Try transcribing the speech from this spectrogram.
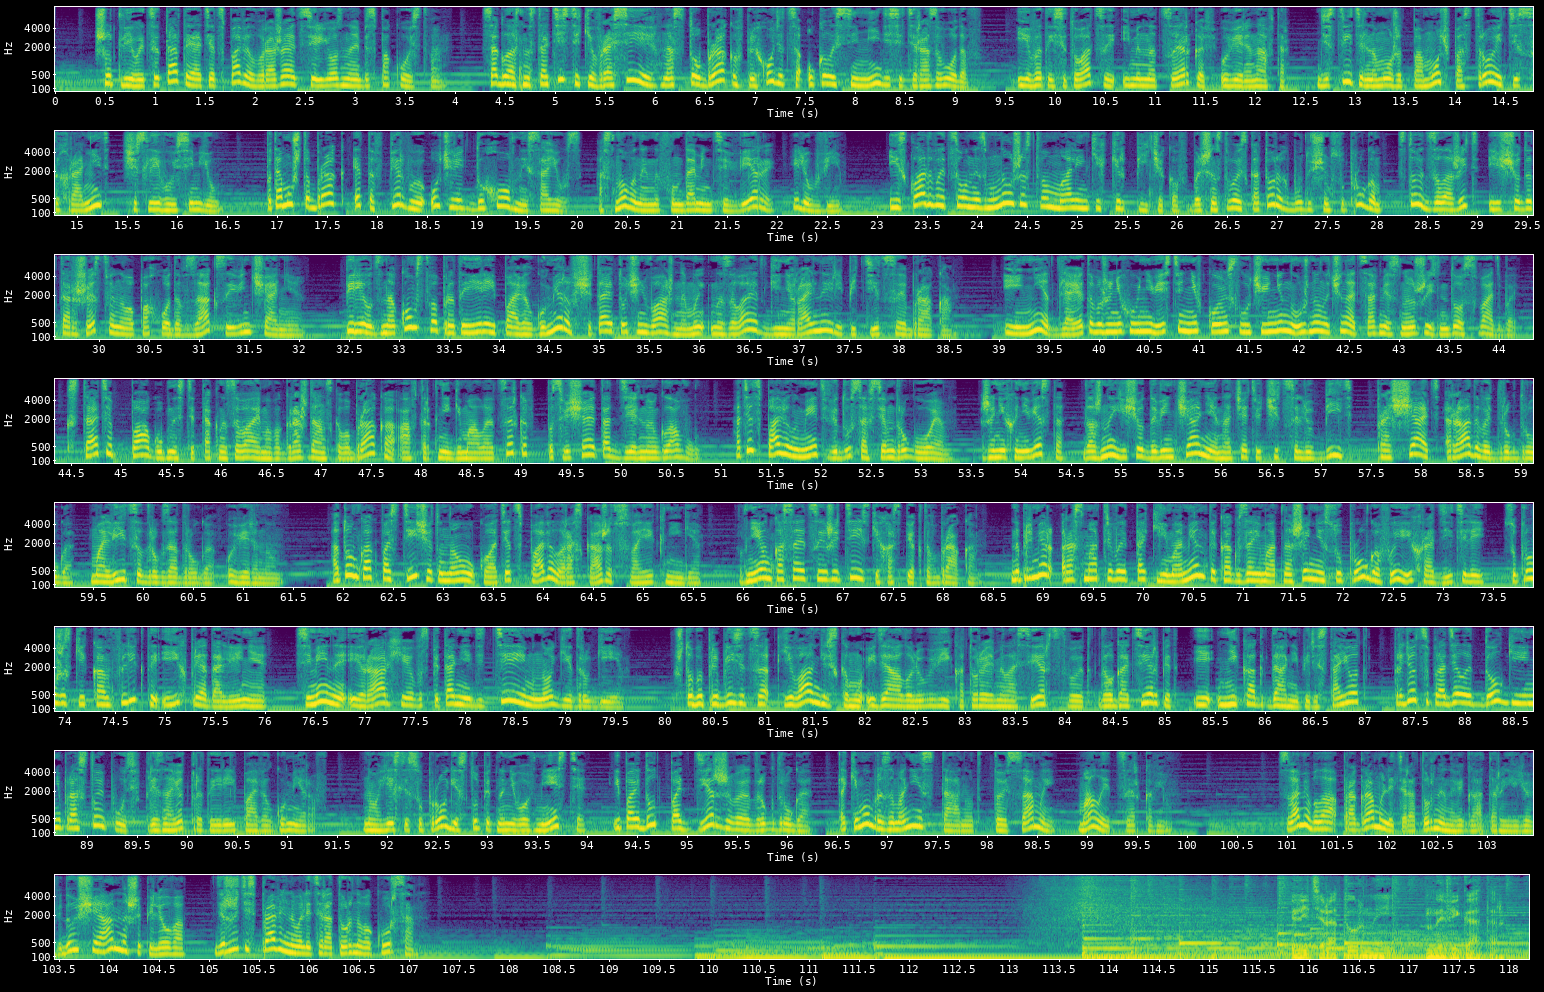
Шутливой цитатой отец Павел выражает серьезное беспокойство. Согласно статистике, в России на 100 браков приходится около 70 разводов. И в этой ситуации именно церковь, уверен автор, действительно может помочь построить и сохранить счастливую семью. Потому что брак – это в первую очередь духовный союз, основанный на фундаменте веры и любви. И складывается он из множества маленьких кирпичиков, большинство из которых будущим супругам стоит заложить еще до торжественного похода в ЗАГС и венчания. Период знакомства протеерей Павел Гумеров считает очень важным и называет генеральной репетицией брака. И нет, для этого жениху и невесте ни в коем случае не нужно начинать совместную жизнь до свадьбы. Кстати, пагубности так называемого гражданского брака автор книги «Малая церковь» посвящает отдельную главу. Отец Павел имеет в виду совсем другое. Жених и невеста должны еще до венчания начать учиться любить, прощать, радовать друг друга, молиться друг за друга, уверен он. О том, как постичь эту науку, отец Павел расскажет в своей книге. В ней он касается и житейских аспектов брака. Например, рассматривает такие моменты, как взаимоотношения супругов и их родителей, супружеские конфликты и их преодоление, семейная иерархия, воспитание детей и многие другие – чтобы приблизиться к евангельскому идеалу любви, которая милосердствует, долготерпит и никогда не перестает, придется проделать долгий и непростой путь, признает протеерей Павел Гумеров. Но если супруги ступят на него вместе и пойдут, поддерживая друг друга, таким образом они и станут той самой малой церковью. С вами была программа «Литературный навигатор» и ее ведущая Анна Шапилева. Держитесь правильного литературного курса – Литературный навигатор.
